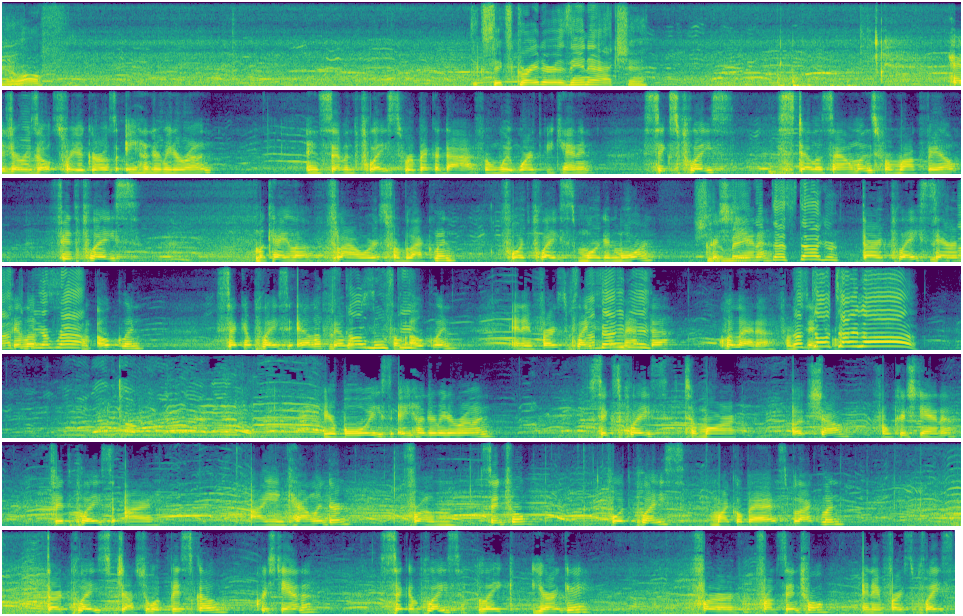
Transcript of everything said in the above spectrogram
They're off. The sixth grader is in action. Here's your results for your girls 800 meter run. In seventh place, Rebecca Dye from Whitworth Buchanan. Sixth place, Stella Salmons from Rockvale. Fifth place, Michaela Flowers from Blackman. Fourth place, Morgan Moore, have made up that stagger. Third place, It's Sarah about to be a Phillips from Oakland. Second place, Ella go, Phillips from Oakland. And in first place. Samantha Quilletta from Let's Central. go, Taylah! Your boys 800 meter run. Sixth place, Tamar Upshaw from Christiana. Fifth place, I, Ian Calendar from Central. Fourth place, Michael Bass Blackman. Place, Joshua Bisco, Christiana. Second place, Blake Yernge for from Central. And in first place,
